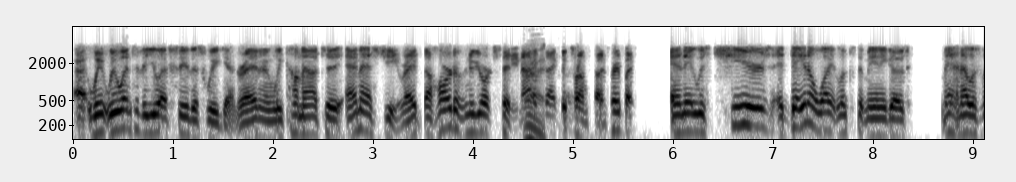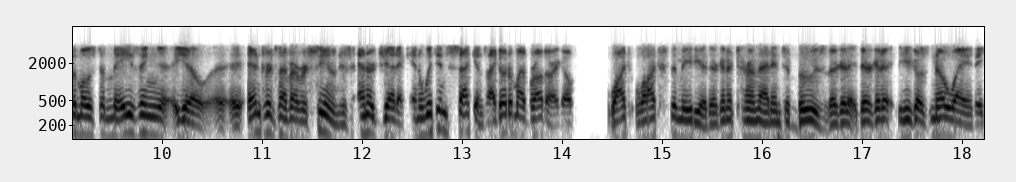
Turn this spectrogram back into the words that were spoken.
uh, we, we went to the UFC this weekend, right? And we come out to MSG, right? The heart of New York City. Not Right. exactly Trump country, but, and it was cheers. Dana White looks at me and he goes, man, that was the most amazing, you know, uh, entrance I've ever seen. Just energetic. And within seconds, I go to my brother. I go, watch, watch the media. They're going to turn that into boos. They're going to, they're going to, he goes, no way. They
